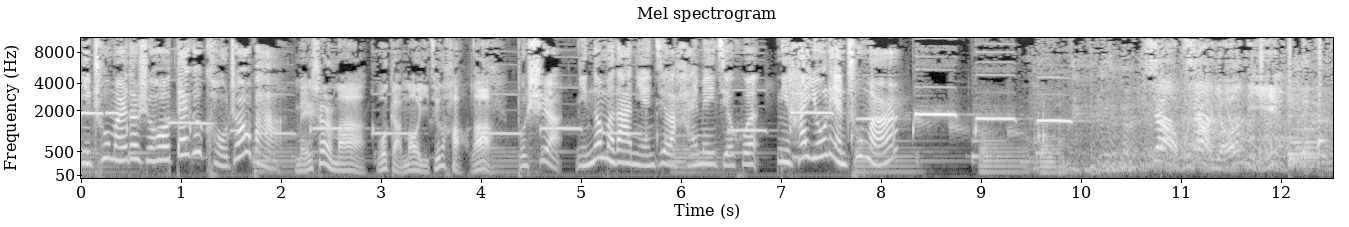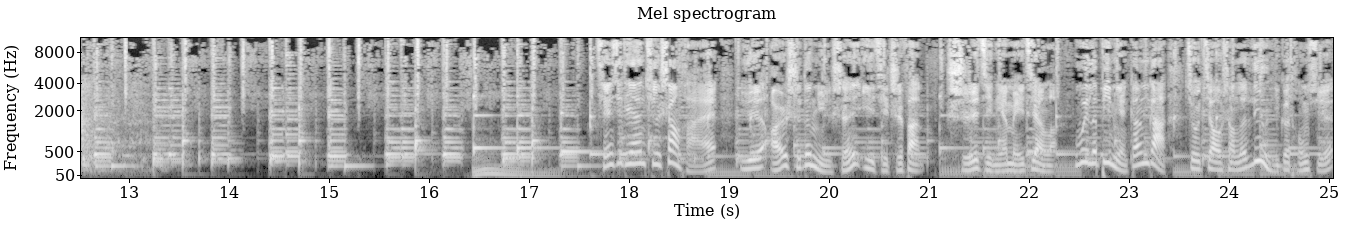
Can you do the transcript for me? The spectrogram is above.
你出门的时候戴个口罩吧。没事儿，妈，我感冒已经好了。不是，你那么大年纪了还没结婚，你还有脸出门？笑不笑由你。前些天去上海约儿时的女神一起吃饭，十几年没见了，为了避免尴尬，就叫上了另一个同学。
